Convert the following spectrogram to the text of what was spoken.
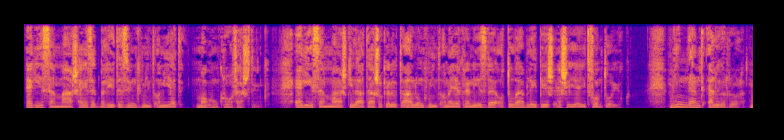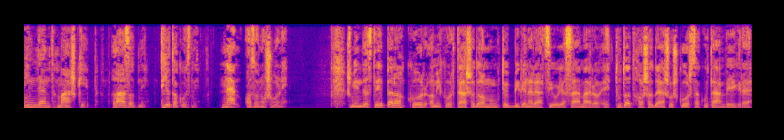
Egészen más helyzetbe létezünk, mint amilyet magunkról festünk. Egészen más kilátások előtt állunk, mint amelyekre nézve a továbblépés esélyeit fontoljuk. Mindent előről, mindent másképp. Lázadni, tiltakozni, nem azonosulni. És mindezt éppen akkor, amikor társadalmunk többi generációja számára egy tudathasadásos korszak után végre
